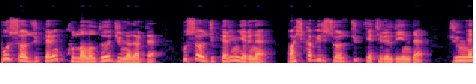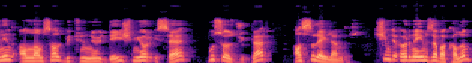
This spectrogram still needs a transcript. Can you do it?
Bu sözcüklerin kullanıldığı cümlelerde bu sözcüklerin yerine başka bir sözcük getirildiğinde cümlenin anlamsal bütünlüğü değişmiyor ise bu sözcükler asıl eylemdir. Şimdi örneğimize bakalım.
